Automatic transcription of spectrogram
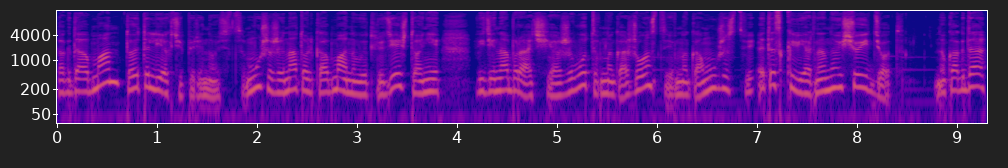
когда обман, то это легче переносится. Муж и жена только обманывают людей, что они в единобрачье, а живут в многоженстве, в многомужестве. Это скверно, но еще идет. Но когда,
